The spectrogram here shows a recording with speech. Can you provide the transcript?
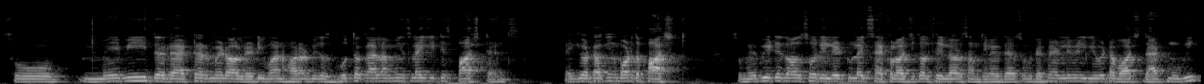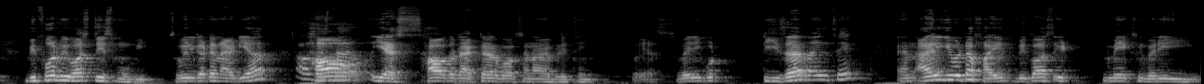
so maybe the director made already one horror because Bhoothakaalam means like it is past tense. Like you are talking about the past. So maybe it is also related to like psychological thriller or something like that. So definitely we'll give it a watch that movie before we watch this movie. So we'll get an idea the how yes how the director works and everything. So yes very good teaser i'll say. And i'll give it a 5 because it makes me very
